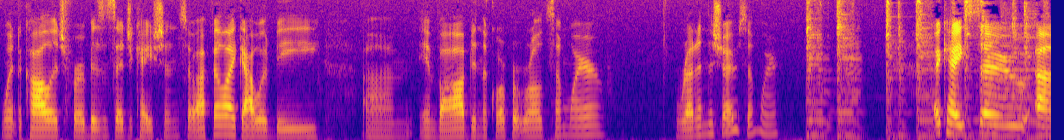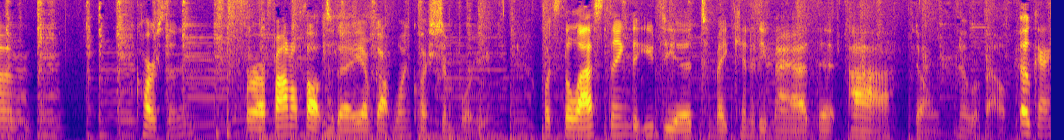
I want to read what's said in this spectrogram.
went to college for a business education. So I feel like I would be um, involved in the corporate world somewhere, running the show somewhere. Okay, so um, Carson, for our final thought today, I've got one question for you. What's the last thing that you did to make Kennedy mad that I don't know about? Okay.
